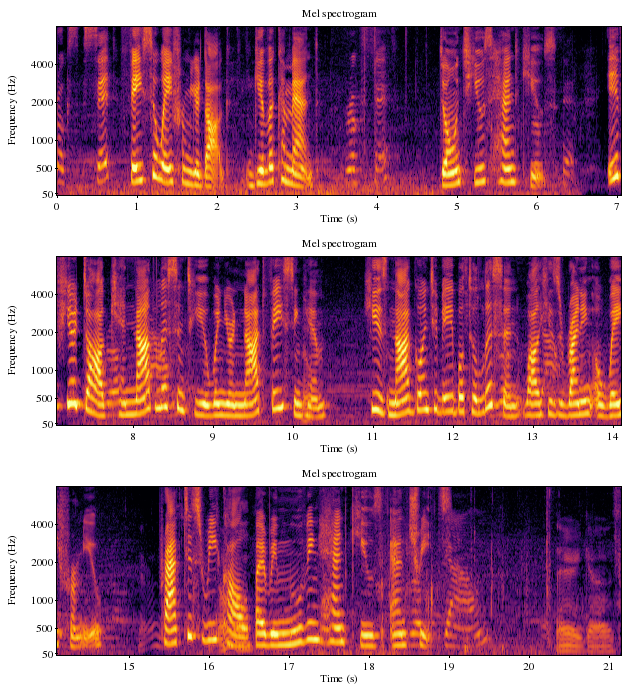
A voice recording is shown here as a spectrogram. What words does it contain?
Brooks, sit. Face away from your dog. Give a command. Brooks, sit. Don't use hand cues. If your dog cannot listen to you when you're not facing him, he is not going to be able to listen while he's running away from you. Practice oh, recall by removing hand cues and treats. Down. There he goes.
